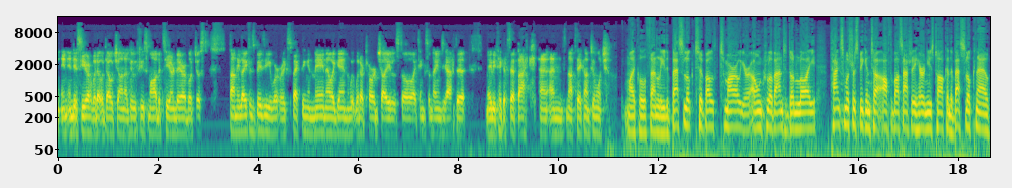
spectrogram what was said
in, in this year, without a doubt, John. I'll do a few small bits here and there, but just family life is busy. We're, we're expecting in May now again with, with, our third child. So I think sometimes you have to maybe take a step back and, and not take on too much. Michael Fennelly, the best luck to both tomorrow, your own club and to Dunloy. Thanks so much for speaking to Off the Ball Saturday here on Newstalk and the best luck now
